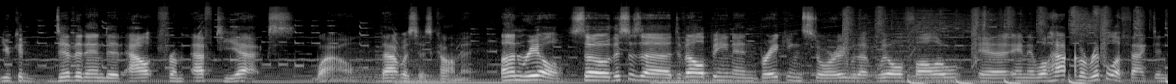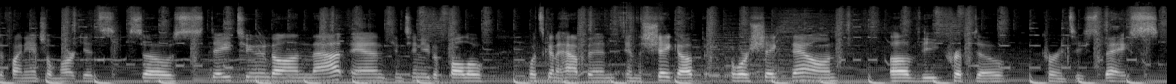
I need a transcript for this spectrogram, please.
you could dividend it out from FTX. Wow, that was his comment. Unreal. So this is a developing and breaking story that will follow, uh, and it will have a ripple effect into financial markets. So stay tuned on that and continue to follow what's going to happen in the shakeup or shakedown of the cryptocurrency space.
